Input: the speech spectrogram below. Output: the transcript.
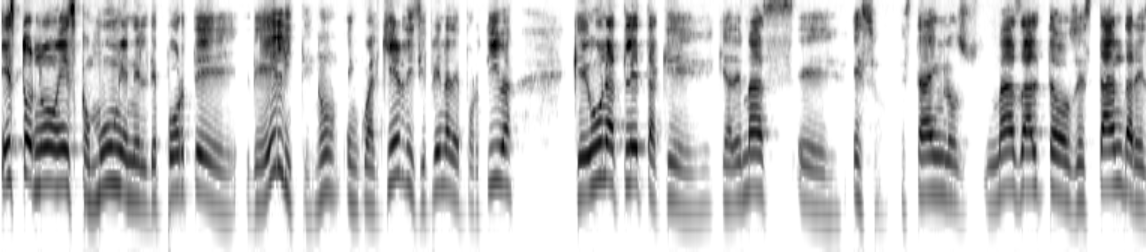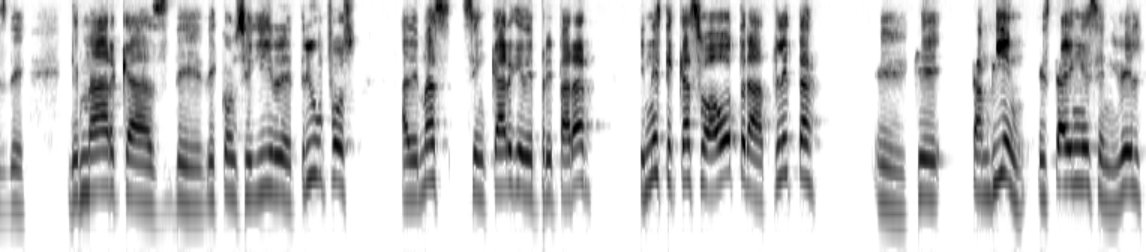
esto no es común en el deporte de élite, ¿no? En cualquier disciplina deportiva, que un atleta que, además, eh, eso, está en los más altos estándares de, marcas, de, conseguir eh, triunfos, además se encargue de preparar, en este caso, a otra atleta que también está en ese nivel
